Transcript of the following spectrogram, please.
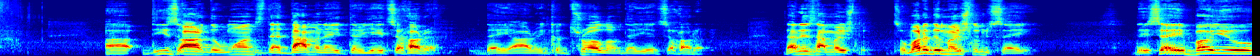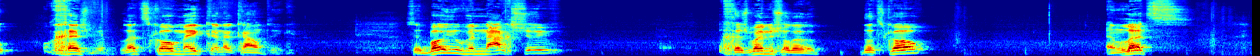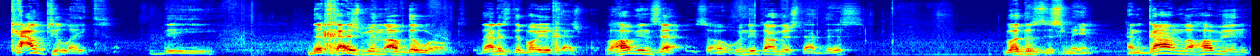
Uh, these are the ones that dominate their Yetzer. They are in control of their Yetzer. That is HaMoshlim. So what do the Moshlim say? They say, Boyu Cheshbon, let's go make an accounting. So Boyu V'Nachshev Cheshbon Let's go and let's calculate the the cheshbon of the world. That is the boyu cheshbon. So we need to understand this. What does this mean? And gam lahavin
